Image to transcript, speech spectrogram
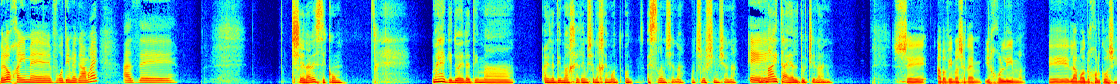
ולא חיים אה, ורודים לגמרי, אז אה, שאלה לסיכום. מה יגידו הילדים, ה... הילדים האחרים שלכם עוד, עוד 20 שנה, עוד 30 שנה? אה, מה הייתה הילדות שלנו? שאבא ואמא שלהם יכולים אה, לעמוד בכל קושי.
